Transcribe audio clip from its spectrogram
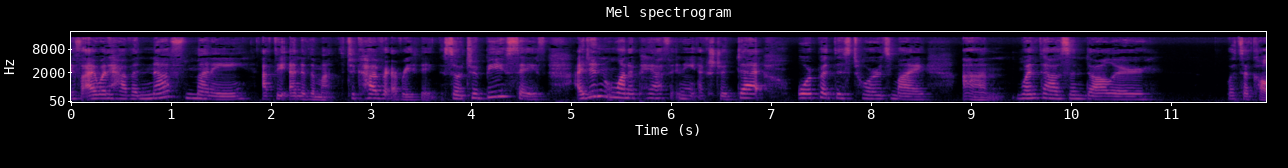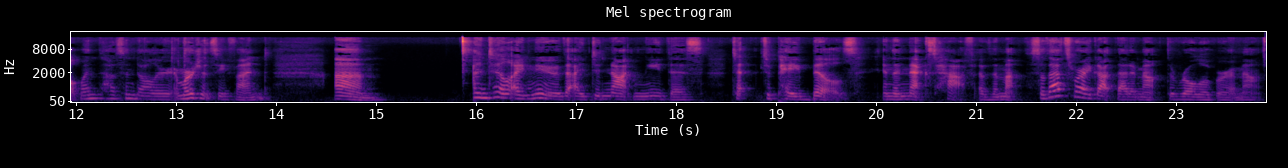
if I would have enough money at the end of the month to cover everything. So to be safe, I didn't want to pay off any extra debt or put this towards my um, $1,000, what's it called? $1,000 emergency fund um, until I knew that I did not need this to, to pay bills in the next half of the month. So that's where I got that amount, the rollover amount.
